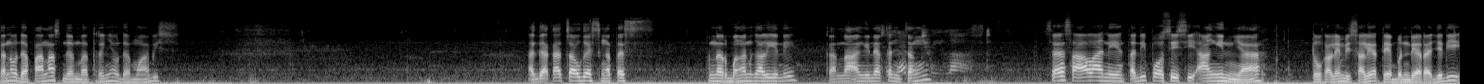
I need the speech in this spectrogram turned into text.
karena udah panas dan baterainya udah mau habis. Agak kacau guys ngetes penerbangan kali ini karena anginnya kenceng. Saya salah nih. Tadi posisi anginnya tuh kalian bisa lihat ya bendera. Jadi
